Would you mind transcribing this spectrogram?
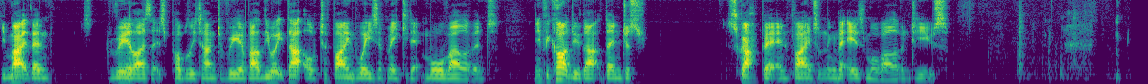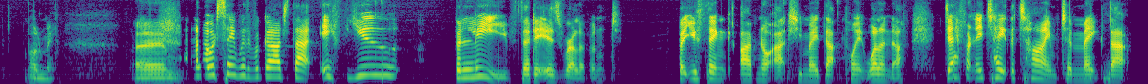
you might then realise that it's probably time to reevaluate that or to find ways of making it more relevant. If you can't do that, then just scrap it and find something that is more relevant to use. Pardon me. Um, and I would say, with regard to that, if you believe that it is relevant, but you think I've not actually made that point well enough, definitely take the time to make that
